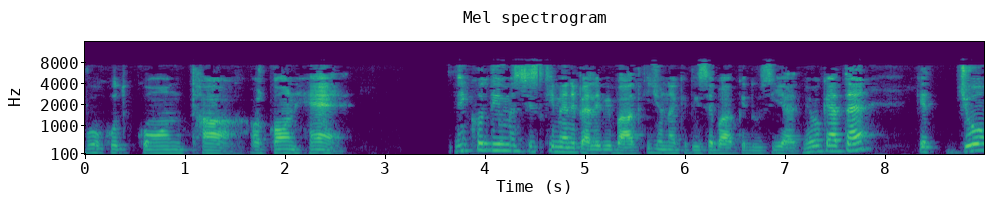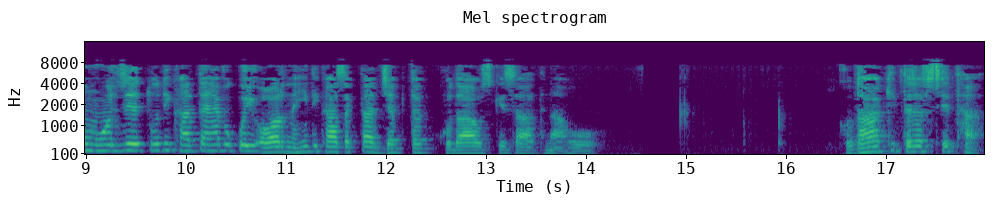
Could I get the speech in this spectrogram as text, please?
وہ خود کون تھا اور کون ہے؟ نکودیمس جس کی میں نے پہلے بھی بات کی جو نہ کہ تیسرے باپ کی دوسری آیت میں۔ وہ کہتا ہے کہ جو موجے تو دکھاتا ہے وہ کوئی اور نہیں دکھا سکتا جب تک خدا اس کے ساتھ نہ ہو۔ خدا کی طرف سے تھا۔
